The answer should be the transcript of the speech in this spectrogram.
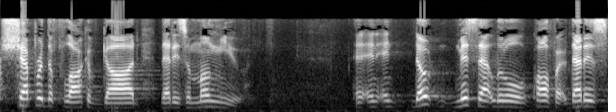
shepherd the flock of God that is among you. And, and, and don't miss that little qualifier. That is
